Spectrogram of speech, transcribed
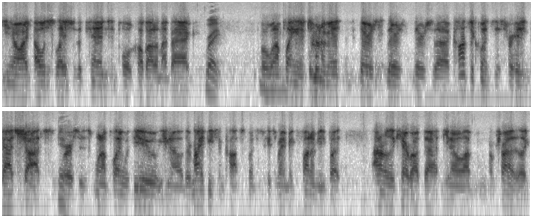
you know, I, I'll just laser the pin and pull a club out of my bag. Right. But when I'm playing in a tournament, there's there's there's uh, consequences for hitting bad shots. Yeah. Versus when I'm playing with you, you know, there might be some consequences because you might make fun of me, but I don't really care about that. You know, I'm I'm trying to like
